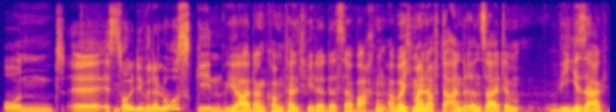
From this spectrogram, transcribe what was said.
und äh, es sollte wieder losgehen. Ja, dann kommt halt wieder das Erwachen. Aber ich meine, auf der anderen Seite, wie gesagt,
